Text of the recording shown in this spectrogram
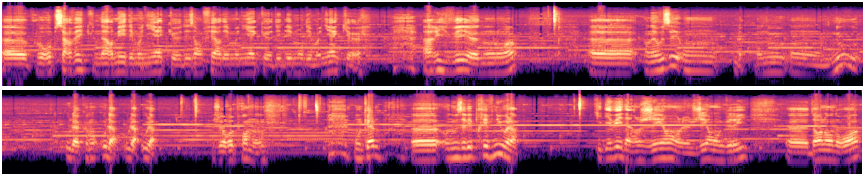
euh, pour observer qu'une armée démoniaque, des enfers démoniaques, des démons démoniaques arrivait non loin. on a osé, on, on, nous, oula, comment, oula, oula, oula, je reprends mon, mon calme. on nous avait prévenu, voilà, qu'il y avait un géant, le géant gris, euh, dans l'endroit.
